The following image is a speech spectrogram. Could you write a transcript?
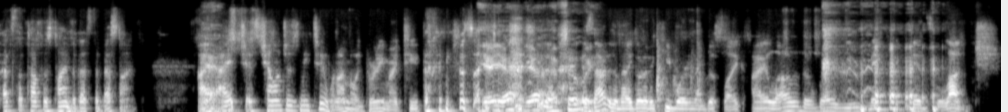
that's the toughest time, but that's the best time. Yeah. I, I it challenges me too when I'm like gritting my teeth. I'm just like, yeah, yeah, yeah, you know, absolutely. it's not, and then I go to the keyboard and I'm just like, I love the way you make the kids lunch.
